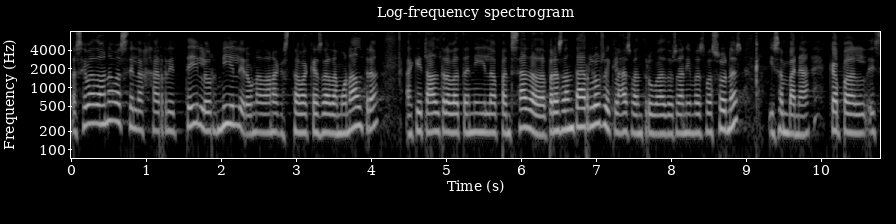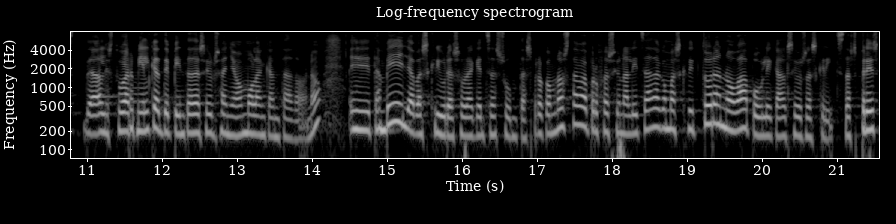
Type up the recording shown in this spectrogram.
La seva dona va ser la Harriet Taylor Mill, era una dona que estava casada amb una altra, aquest altre va tenir la pensada de presentar-los i clar, es van trobar dos ànimes bessones i se'n va anar cap a l'Stuart Mill, que té pinta de ser un senyor molt encantador. No? Eh, també ella va escriure sobre aquests assumptes, però com no estava professionalitzada com a escriptora, no va publicar els seus escrits. Després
